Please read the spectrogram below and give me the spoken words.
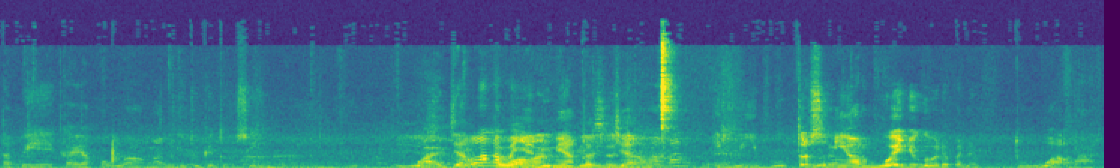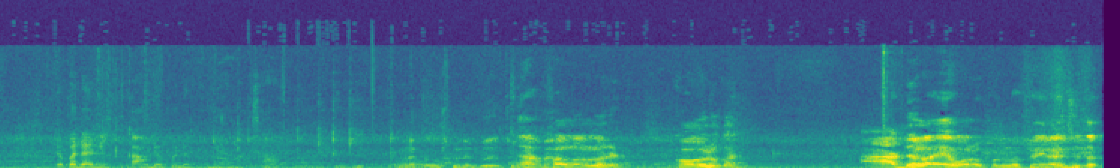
tapi kayak keuangan gitu-gitu sih. Iya, wajar lah namanya dunia biasanya. kerja mah kan ibu-ibu. Terus senior gue juga udah pada tua lah. Udah pada nikah udah pada punya anak satu gitu-gitu. Nggak tahu 92 tuh? Nah kalau lo kalau lo kan ada lah ya walaupun lo freelance tetap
